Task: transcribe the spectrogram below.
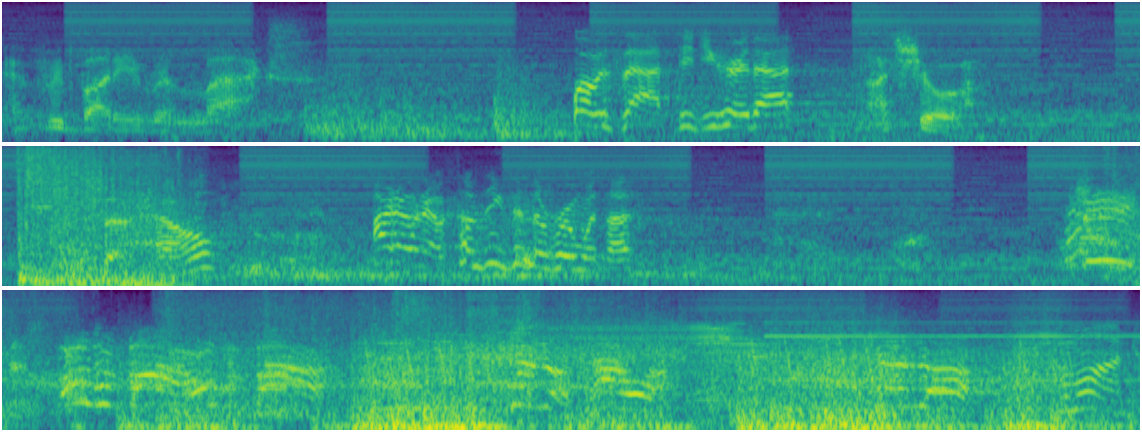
Everybody relax. What was that? Did you hear that? Not sure. What the hell? I don't know. Something's in the room with us. Jesus! Open fire! Open fire! Kendra! Power! Kendra! Come on.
